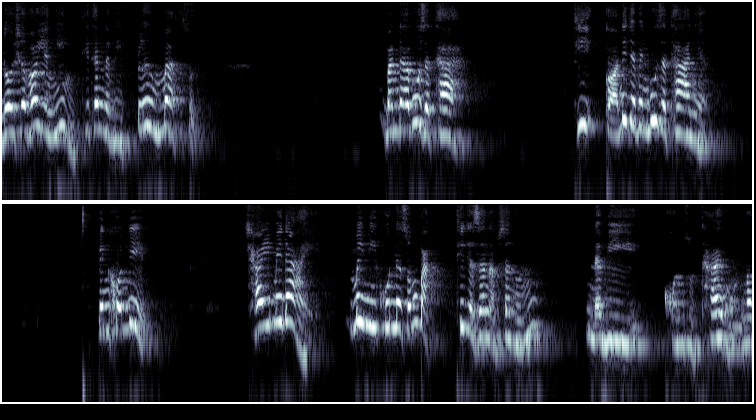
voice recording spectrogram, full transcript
โดยเฉพาะอย่างยิ่งที่ท่านนบีปลื้มมากที่สุด บรรดาผู้ศรัทธา ที่ก่อนที่จะเป็นผู้ศรัทธาเนี่ย เป็นคนที่ใช้ไม่ได้ ไม่มีคุณสมบัติที่จะสนับสนุนนบี คนสุดท้ายของเรา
